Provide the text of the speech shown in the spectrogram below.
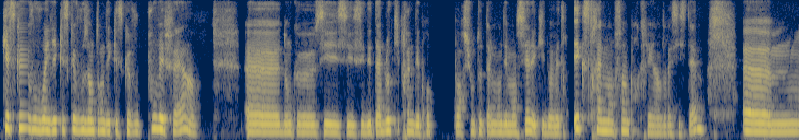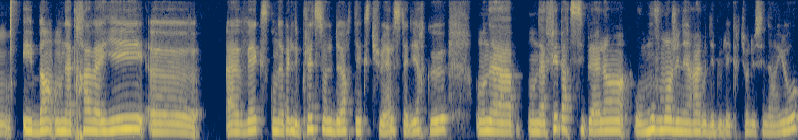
qu'est-ce que vous voyez, qu'est-ce que vous entendez, qu'est-ce que vous pouvez faire. Euh, donc, euh, c'est des tableaux qui prennent des proportions totalement démentielles et qui doivent être extrêmement fins pour créer un vrai système. Euh, et ben, on a travaillé avec ce qu'on appelle des placeholders textuels, c'est-à-dire que on a, fait participer Alain au mouvement général au début de l'écriture du scénario.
